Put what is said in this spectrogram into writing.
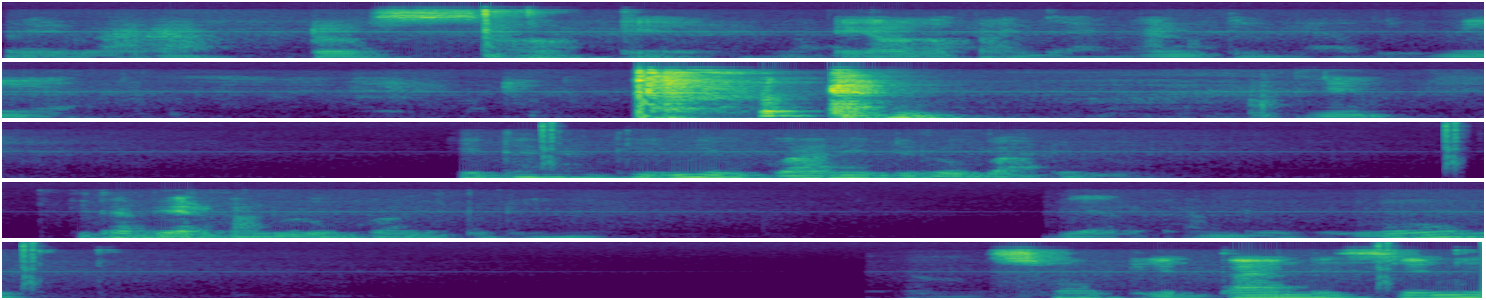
500 oke nanti kalau kepanjangan tinggal ini ya. Ini kita nanti ini ukurannya dirubah dulu. Kita biarkan dulu ukuran itu ini biarkan dulu. Langsung kita di sini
